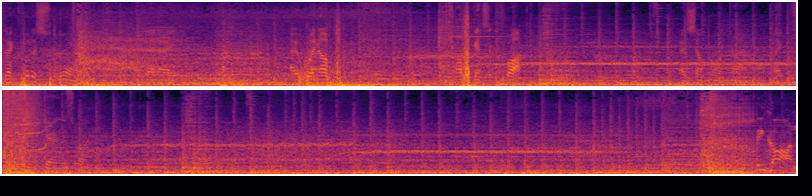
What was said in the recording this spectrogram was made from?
Because I could have sworn that I I went up up against a clock at some point in time, like during this run. Be gone,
